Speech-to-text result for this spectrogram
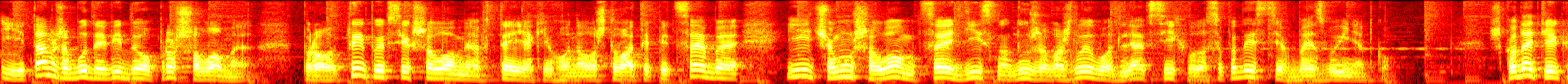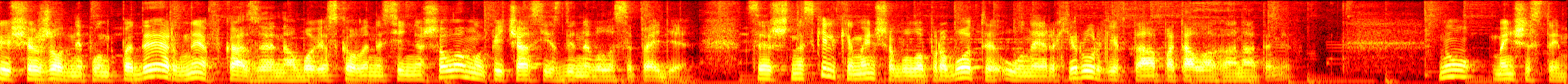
І там же буде відео про шоломи, про типи всіх шоломів, те, як його налаштувати під себе, і чому шолом це дійсно дуже важливо для всіх велосипедистів без винятку. Шкода тільки, що жодний пункт ПДР не вказує на обов'язкове носіння шолому під час їзди на велосипеді. Це ж наскільки менше було б роботи у нейрохірургів та патологоанатомів. Ну, менше з тим.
